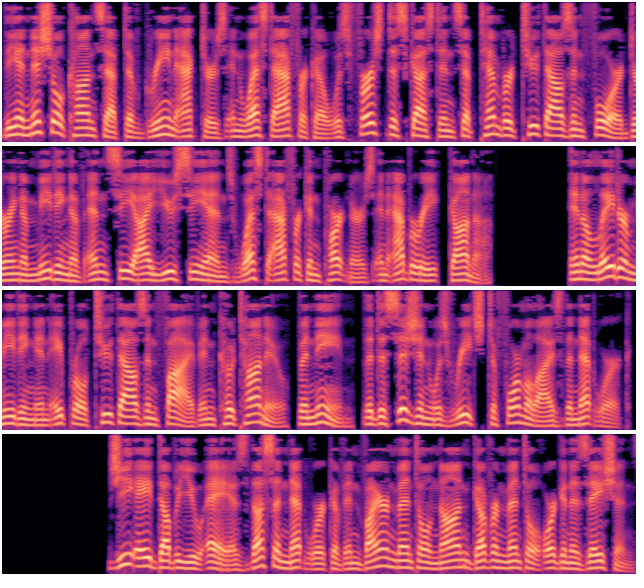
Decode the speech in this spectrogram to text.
The initial concept of green actors in West Africa was first discussed in September 2004 during a meeting of NCIUCN's West African partners in Aburi, Ghana. In a later meeting in April 2005 in Cotonou, Benin, the decision was reached to formalize the network. GAWA is thus a network of environmental non-governmental organizations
